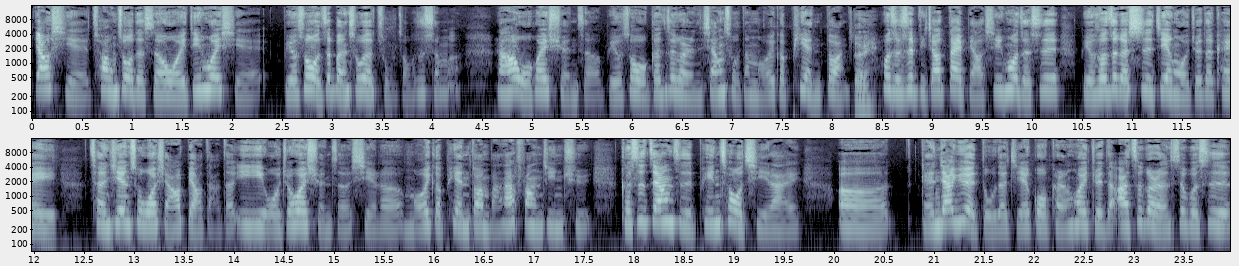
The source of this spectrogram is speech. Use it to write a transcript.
要写创作的时候，我一定会写，比如说我这本书的主轴是什么，然后我会选择，比如说我跟这个人相处的某一个片段，对，或者是比较代表性，或者是比如说这个事件，我觉得可以呈现出我想要表达的意义，我就会选择写了某一个片段把它放进去。可是这样子拼凑起来，呃，给人家阅读的结果可能会觉得啊，这个人是不是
